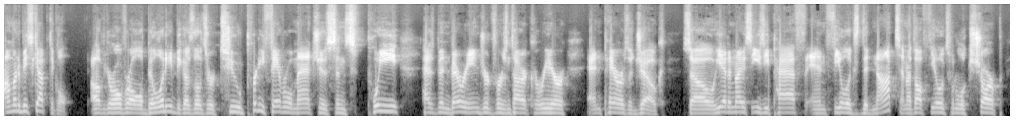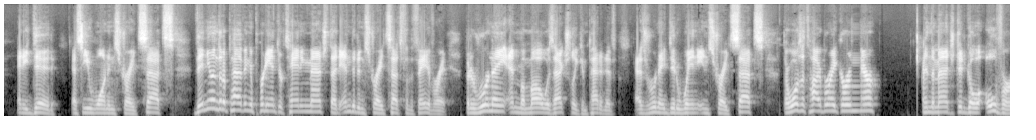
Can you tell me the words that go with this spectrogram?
I'm going to be skeptical of your overall ability because those are two pretty favorable matches since Pouille has been very injured for his entire career and Paire is a joke. So he had a nice, easy path, and Felix did not. And I thought Felix would look sharp, and he did as he won in straight sets. Then you ended up having a pretty entertaining match that ended in straight sets for the favorite. But Rune and Momo was actually competitive, as Rune did win in straight sets. There was a tiebreaker in there, and the match did go over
